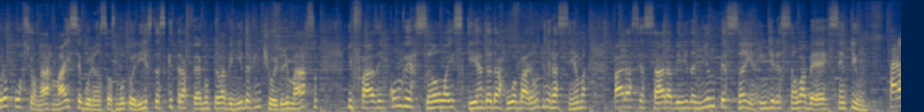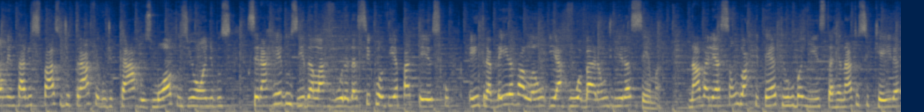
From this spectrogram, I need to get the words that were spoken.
proporcionar mais segurança aos motoristas que trafegam pela Avenida 28 de Março e fazem conversão à esquerda da Rua Barão de Miracema para acessar a Avenida Nilo Peçanha em direção à BR-101. Para aumentar o espaço de tráfego de carros, motos e ônibus, será reduzida a largura da ciclovia Patesco entre a Beira Valão e a Rua Barão de Miracema. Na avaliação do arquiteto e urbanista Renato Siqueira,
